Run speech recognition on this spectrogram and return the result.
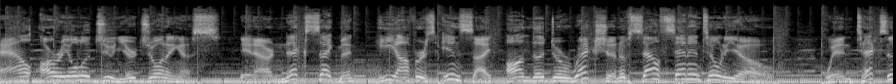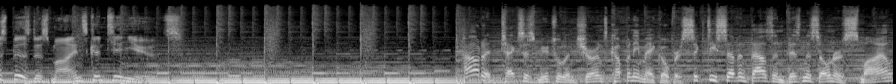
al arreola jr joining us in our next segment he offers insight on the direction of south san antonio when texas business minds continues how did Texas Mutual Insurance Company make over 67,000 business owners smile?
